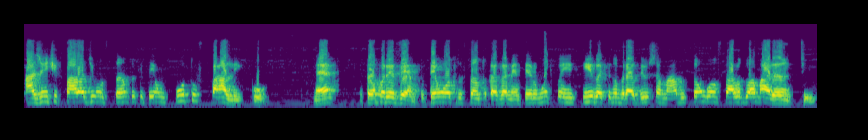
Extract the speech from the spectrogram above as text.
a gente fala de um santo que tem um culto fálico, né? Então, por exemplo, tem um outro santo casamenteiro muito conhecido aqui no Brasil chamado São Gonçalo do Amarante.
